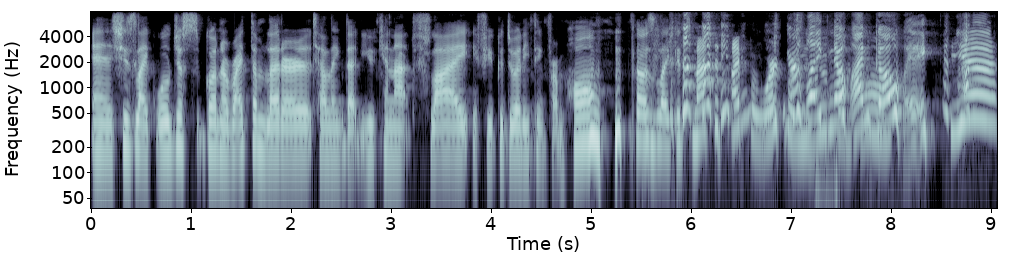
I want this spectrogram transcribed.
And she's like, We're just going to write them letter telling that you cannot fly if you could do anything from home. I was like, It's not the type of work You're like, no, I'm home." going. Yeah.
